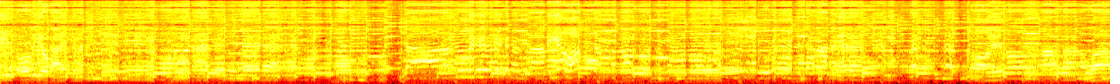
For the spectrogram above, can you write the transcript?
วิดีโอวิดีโอลอยล่องน้ำนาวา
